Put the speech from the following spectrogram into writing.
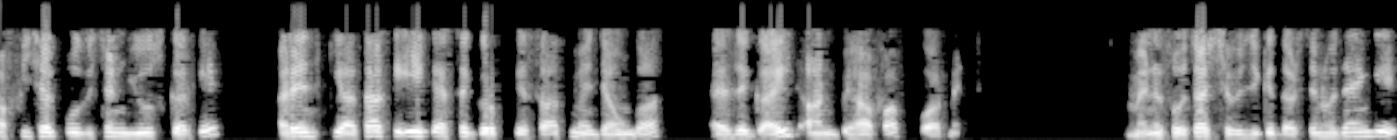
ऑफिशियल पोजीशन यूज़ करके अरेंज किया था कि एक ऐसे ग्रुप के साथ मैं जाऊँगा as a guide on behalf of government मैंने सोचा शिव जी के दर्शन हो जाएँगे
